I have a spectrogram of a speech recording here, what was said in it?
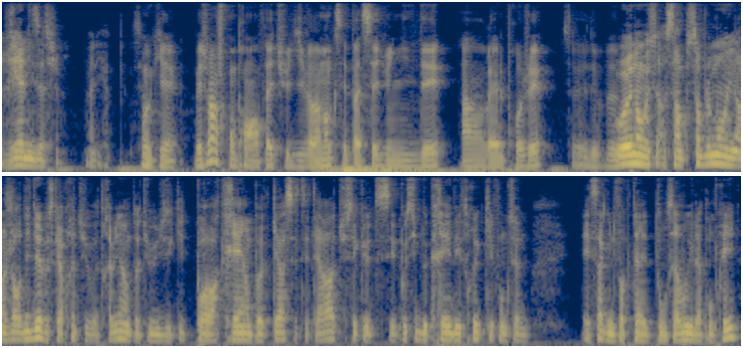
réalisation. Allez, hop, ok, mais je, je comprends en fait. Tu dis vraiment que c'est passé d'une idée à un réel projet. Ouais, non, mais c'est simplement un genre d'idée parce qu'après tu vois très bien, toi, tu pour avoir créé un podcast, etc. Tu sais que c'est possible de créer des trucs qui fonctionnent. Et ça, qu'une fois que as, ton cerveau il a compris,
